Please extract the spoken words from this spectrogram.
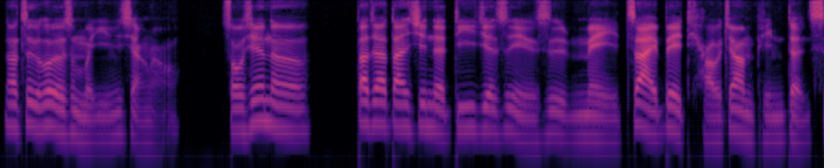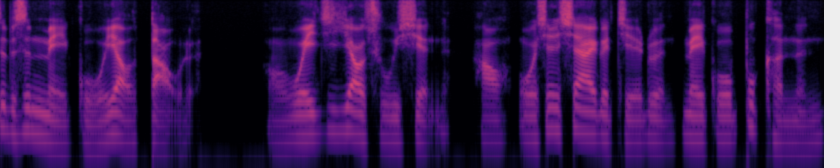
那这个会有什么影响呢？首先呢，大家担心的第一件事情是美债被调降平等，是不是美国要倒了？哦，危机要出现了。好，我先下一个结论，美国不可能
